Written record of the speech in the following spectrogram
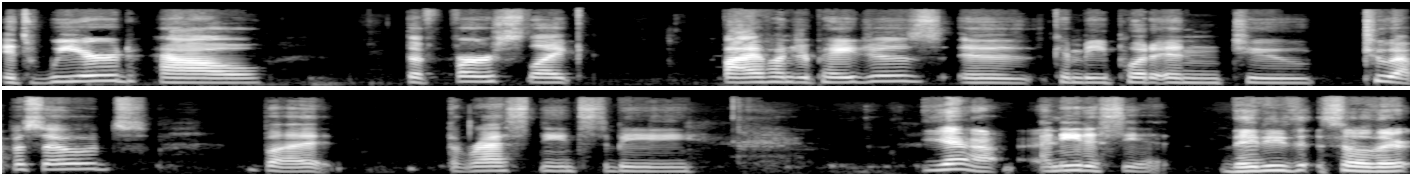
It's weird how the first like 500 pages is can be put into two episodes, but the rest needs to be. Yeah, I need to see it. they need so they're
